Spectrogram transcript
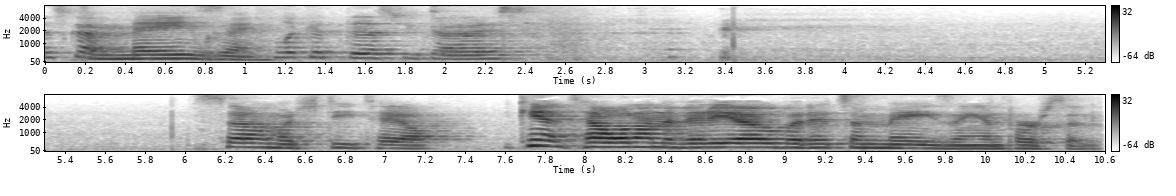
It's got. amazing. Look at this, you guys. So much detail. You can't tell it on the video, but it's amazing in person.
